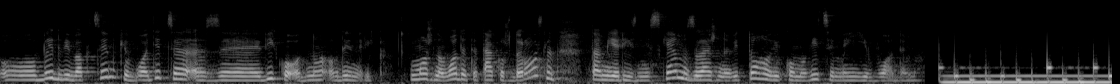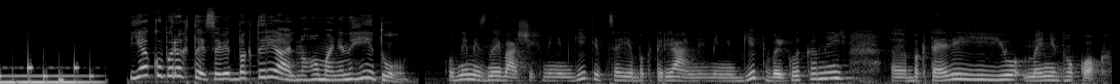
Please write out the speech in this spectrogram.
Обидві вакцинки вводяться з віку один рік. Можна вводити також дорослим, там є різні схеми, залежно від того, в якому віці ми її вводимо. Як уберегтися від бактеріального менінгіту? Одним із найважчих менінгітів це є бактеріальний менінгіт, викликаний е, бактерією менінгокок.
